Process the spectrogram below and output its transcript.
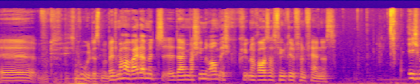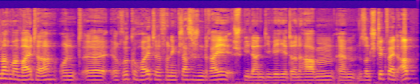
äh, ich google das mal. Ben, mach mal weiter mit äh, deinem Maschinenraum. Ich krieg noch raus, was Finkrel für ein Fan ist. Ich mache mal weiter und äh, rücke heute von den klassischen drei Spielern, die wir hier drin haben, ähm, so ein Stück weit ab.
